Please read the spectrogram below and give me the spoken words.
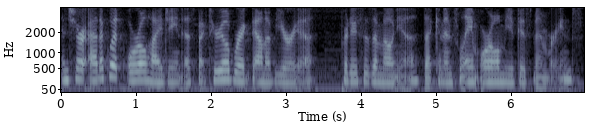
Ensure adequate oral hygiene as bacterial breakdown of urea produces ammonia that can inflame oral mucous membranes.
